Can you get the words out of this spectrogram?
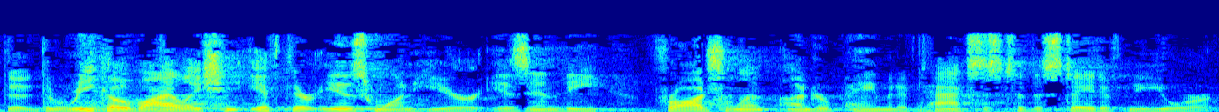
The, the RICO violation, if there is one here, is in the fraudulent underpayment of taxes to the state of New York.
